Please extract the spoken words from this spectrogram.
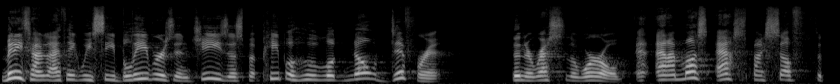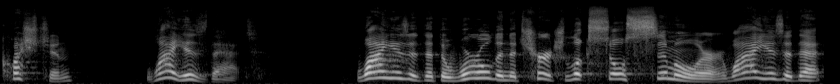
Many times I think we see believers in Jesus, but people who look no different than the rest of the world. And I must ask myself the question why is that? Why is it that the world and the church look so similar? Why is it that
